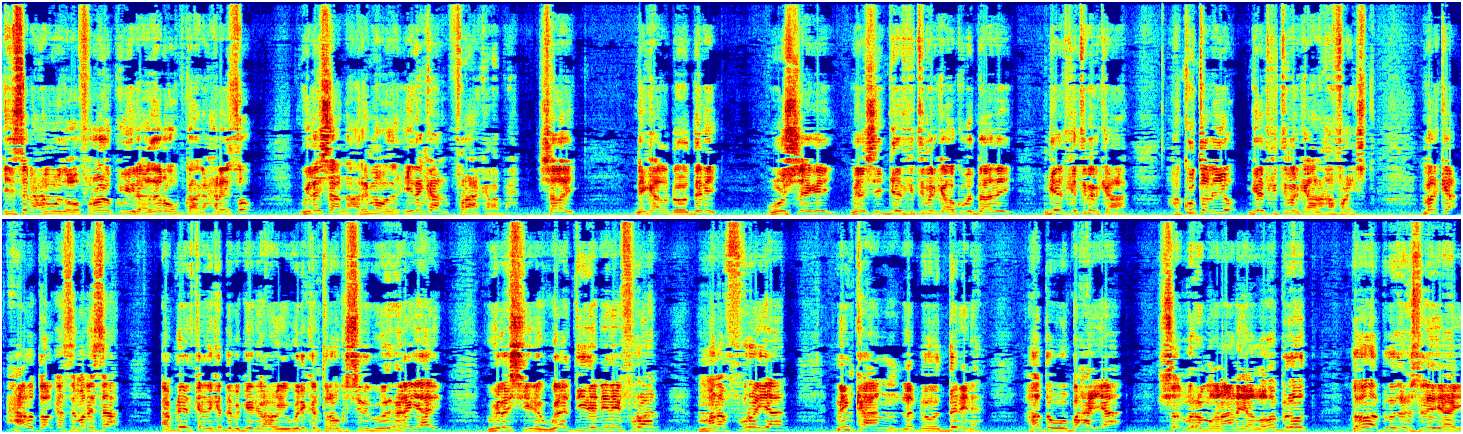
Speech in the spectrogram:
ciise maxamuud oo faroola ku yidhi adeerow hubkaaga xarayso wiilashaanna arrimahooda ciidankan faraha kala bax shalay ninkaan la dhaho wuu sheegay meeshii geedka timirka ah ku badbaaday geedka timirka ah ha ku taliyo geedka timirkaana ha fadhiisto marka xaaladdu halkaasay maraysaa abdheedka idinka dabageeni waxa weye weli kontaroolka sidii buu u xiran yahay. Wiilashiina waa diideen inay furaan mana furayaan ninkan la dhaho danina hadda wuu baxayaa wuxuu maqnaanayaa laba bilood. Labada bilood wuxuu is leeyahay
